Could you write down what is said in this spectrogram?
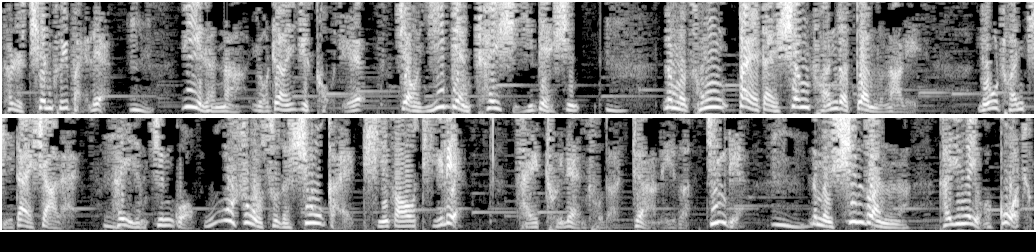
它是千锤百炼。嗯艺人呢有这样一句口诀，叫“一遍拆洗一遍新”。嗯那么从代代相传的段子那里流传几代下来嗯，它已经经过无数次的修改、提高、提炼，才锤炼出的这样的一个经典。嗯那么新段子呢，它应该有个过程，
